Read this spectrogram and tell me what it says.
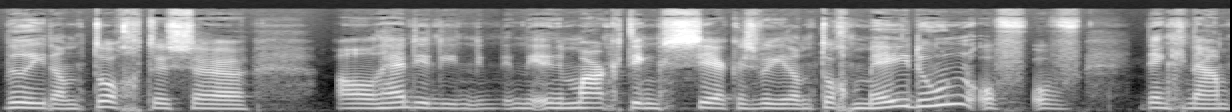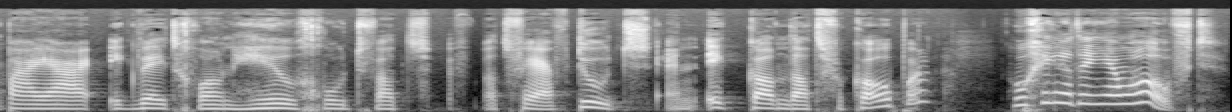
wil je dan toch tussen al hè, die, die, in de marketingcircus wil je dan toch meedoen? Of, of denk je na een paar jaar, ik weet gewoon heel goed wat, wat verf doet en ik kan dat verkopen? Hoe ging dat in jouw hoofd?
